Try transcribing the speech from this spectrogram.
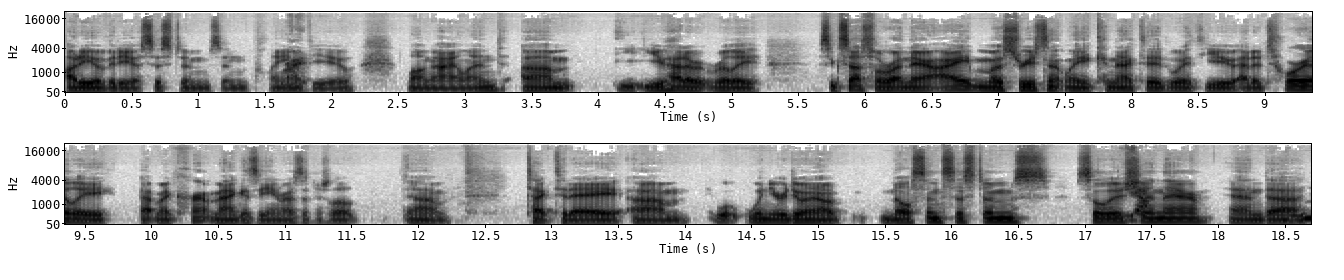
Audio Video Systems in Plainview, right. Long Island. Um, you had a really successful run there. I most recently connected with you editorially at my current magazine, Residential um, Tech Today, um, w- when you were doing a Milson Systems solution yeah. there, and uh, mm-hmm.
